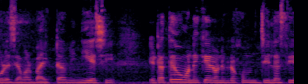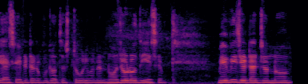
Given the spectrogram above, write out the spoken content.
করেছি, আমার বাইকটা আমি নিয়েছি, এটাতেও অনেকের অনেক রকম জেলাসি আছে। এটার উপর যথেষ্ট পরিমাণে নজরও দিয়েছে। মেবি যেটার জন্য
